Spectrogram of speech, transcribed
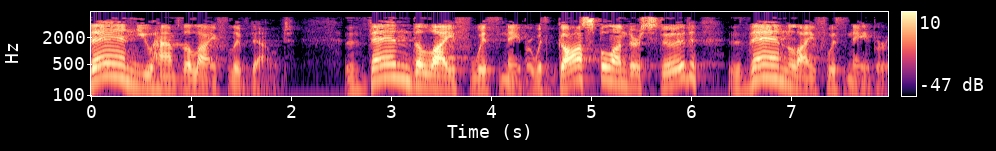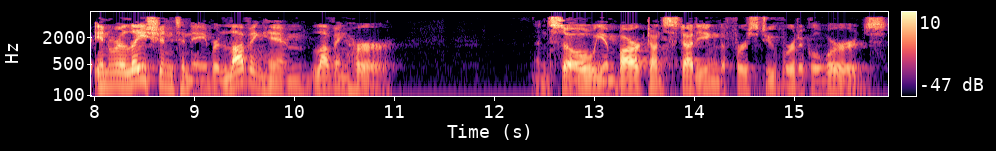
then you have the life lived out. Then the life with neighbor. With gospel understood, then life with neighbor. In relation to neighbor, loving him, loving her. And so we embarked on studying the first two vertical words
